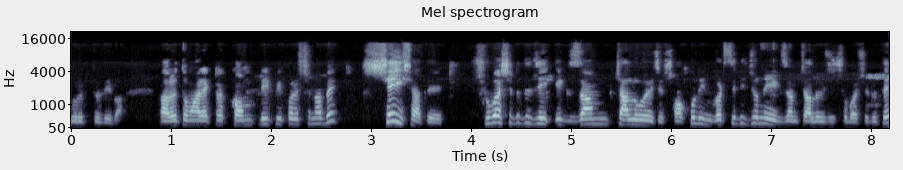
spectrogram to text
গুরুত্ব দিবা। তাহলে তোমার একটা কমপ্লিট প্রিপারেশন হবে। সেই সাথে সুভাষিটুতে যে এক্সাম চালু হয়েছে, সকল ইউনিভার্সিটির জন্য এক্সাম চালু হয়েছে সুভাষিটুতে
